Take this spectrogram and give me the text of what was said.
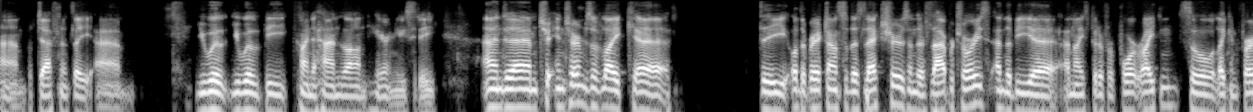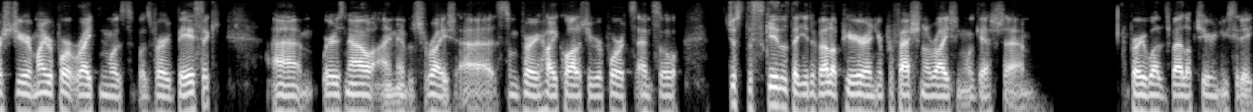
Um, but definitely, um, you will you will be kind of hands on here in UCD. And in terms of like uh, the other breakdowns, so there's lectures and there's laboratories, and there'll be a, a, nice bit of report writing. So like in first year, my report writing was was very basic, um, whereas now I'm able to write uh, some very high quality reports. And so just the skills that you develop here and your professional writing will get um, very well developed here in UCD.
